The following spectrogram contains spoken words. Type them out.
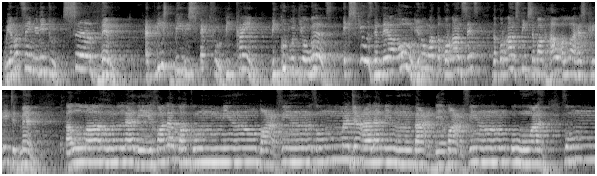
We are not saying you need to serve them at least be respectful, be kind, be good with your words. Excuse them, they are old. You know what the Quran says? The Quran speaks about how Allah has created man. الله الذي خلقكم من ضعف ثم جعل من بعد ضعف قوة ثم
